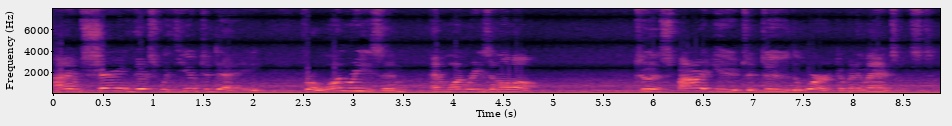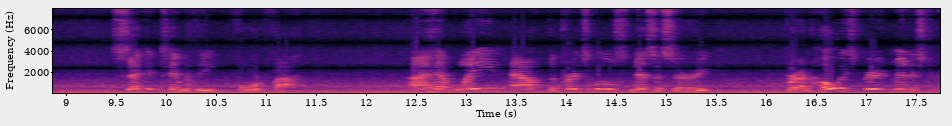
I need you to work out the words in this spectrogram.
I am sharing this with you today for one reason and one reason alone. To inspire you to do the work of an evangelist. 2 Timothy 4 5. I have laid out the principles necessary for an Holy Spirit ministry.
